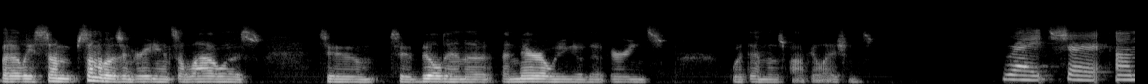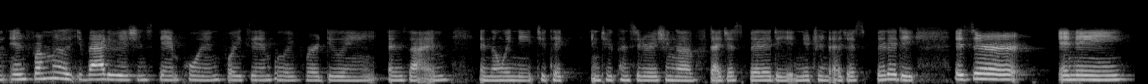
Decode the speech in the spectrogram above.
but at least some some of those ingredients allow us to to build in a, a narrowing of that variance within those populations. Right, sure. Um, and from an evaluation standpoint, for example, if we're doing enzyme and then we need to take into consideration of digestibility, nutrient digestibility, is there any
